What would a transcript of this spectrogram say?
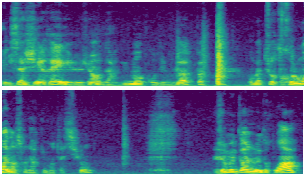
exagérer le genre d'argument qu'on développe. On va toujours trop loin dans son argumentation. Je me donne le droit,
